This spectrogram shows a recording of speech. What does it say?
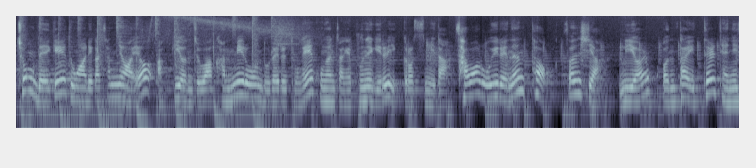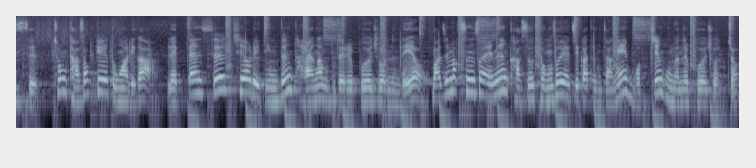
총 4개의 동아리가 참여하여 악기 연주와 감미로운 노래를 통해 공연장의 분위기를 이끌었습니다. 4월 5일에는 턱, 선시아, 리얼, 원타이틀, 데니스 총 5개의 동아리가 랩 댄스, 치어리딩 등 다양한 무대를 보여주었는데요. 마지막 순서에는 가수 경서예지가 등장해 멋진 공연을 보여주었죠.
